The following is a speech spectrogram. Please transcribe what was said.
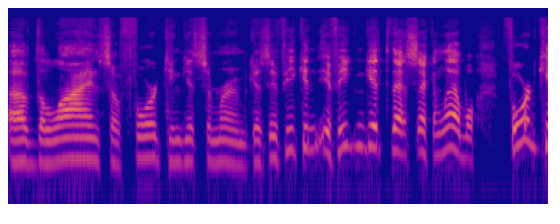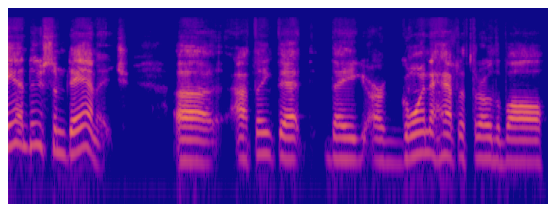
of the line so Ford can get some room because if he can if he can get to that second level, Ford can do some damage. Uh, I think that they are going to have to throw the ball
